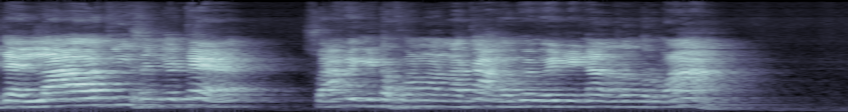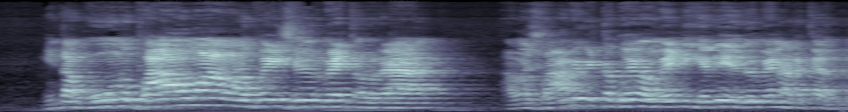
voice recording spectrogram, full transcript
இதை எல்லாத்தையும் செஞ்சுட்டு சுவாமி கிட்ட போனோம்னாக்கா அங்கே போய் வேண்டினா நடந்துருமா? இந்த மூணு பாவமாக அவனை போய் சேருமே தவிர அவன் சுவாமி கிட்ட போய் அவன் வேண்டிக்கிறது எதுவுமே நடக்காது.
